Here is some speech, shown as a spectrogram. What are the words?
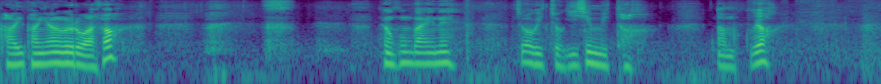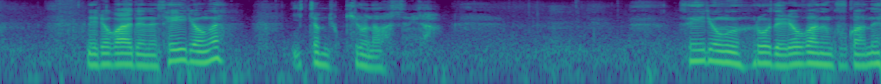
바위 방향으로 와서 병풍 바위는 저 위쪽 20m 남았고요. 내려가야 되는 세일령은 2.6km 남았습니다. 세일령으로 내려가는 구간은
